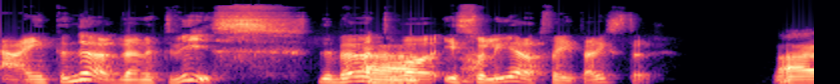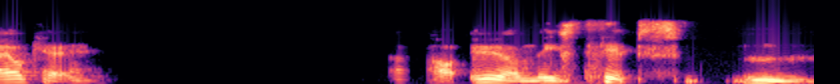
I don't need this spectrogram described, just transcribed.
Nej, inte nödvändigtvis. Det behöver inte uh, vara isolerat för gitarrister. Nej, okej. Okay. Ja, övningstips. Mm.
